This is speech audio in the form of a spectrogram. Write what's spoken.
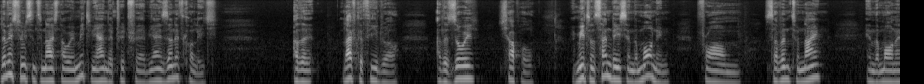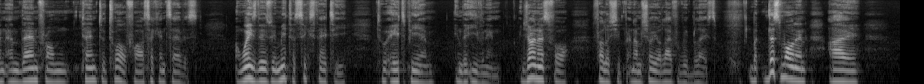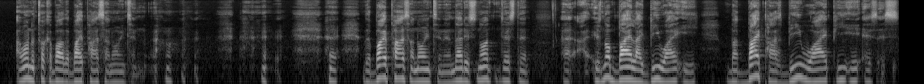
Living Streams International will meet behind the trade fair behind Zenith College at the Life Cathedral at the Zoe Chapel. We meet on Sundays in the morning from 7 to 9 in the morning and then from 10 to 12 for our second service. On Wednesdays, we meet at 6.30 to 8 p.m in the evening. Join us for fellowship, and I'm sure your life will be blessed. But this morning, I, I want to talk about the bypass anointing. the bypass anointing, and that is not just a, uh, it's not by like B-Y-E, but bypass, B-Y-P-A-S-S.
